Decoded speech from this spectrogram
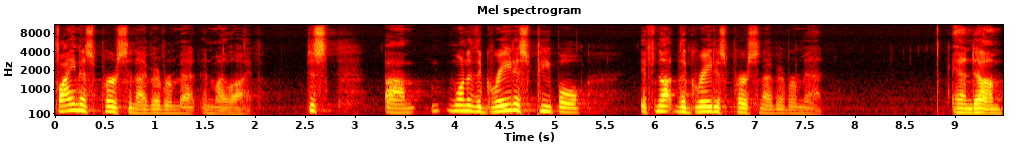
finest person I've ever met in my life. Just um, one of the greatest people, if not the greatest person I've ever met. And um,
